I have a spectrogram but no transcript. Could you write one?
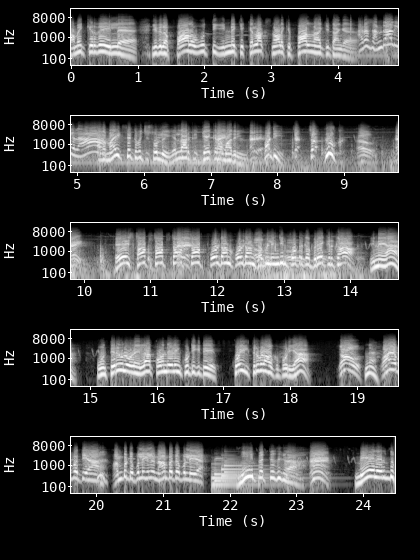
சமைக்கிறதே இல்ல. இதுல பாலை ஊத்தி இன்னைக்கு கெலாக்ஸ் நாளைக்கு பால் ஆக்கிட்டாங்க. அட சண்டாளிகளா? அத மைக் செட் வச்சு சொல்லு. எல்லாருக்கும் கேக்குற மாதிரி. பாட்டி. லுக் ஏய். Stop stop stop stop hold on hold on double engine போட்டுருக்க பிரேக் இருக்கா? என்னையா? உன் தெருவுல உள்ள எல்லா குழந்தைகளையும் கூட்டிக்கிட்டு கோயில் திருவிழாவுக்கு போறியா? யோ? வாய பத்தியா? அம்புட்டு புள்ளைகளும் நான் பெத்த புள்ளைய. நீ பெத்ததுங்களா? மேல இருந்து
